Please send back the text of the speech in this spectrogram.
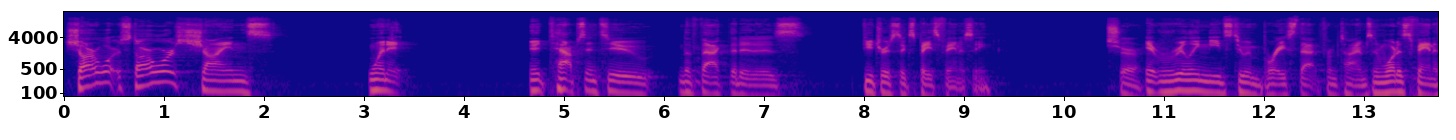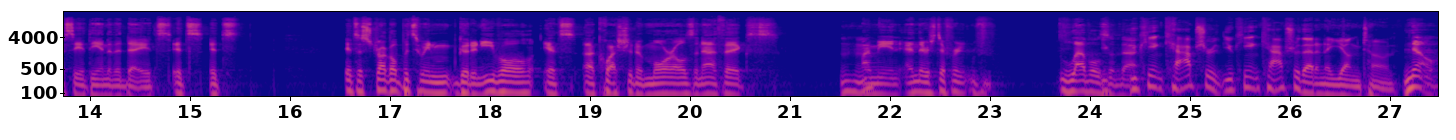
Star Wars, Star Wars shines when it it taps into the fact that it is futuristic space fantasy. Sure. It really needs to embrace that from times. And what is fantasy at the end of the day? It's it's it's it's a struggle between good and evil. It's a question of morals and ethics. Mm-hmm. I mean, and there's different v- levels of that. You can't capture you can't capture that in a young tone. no,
